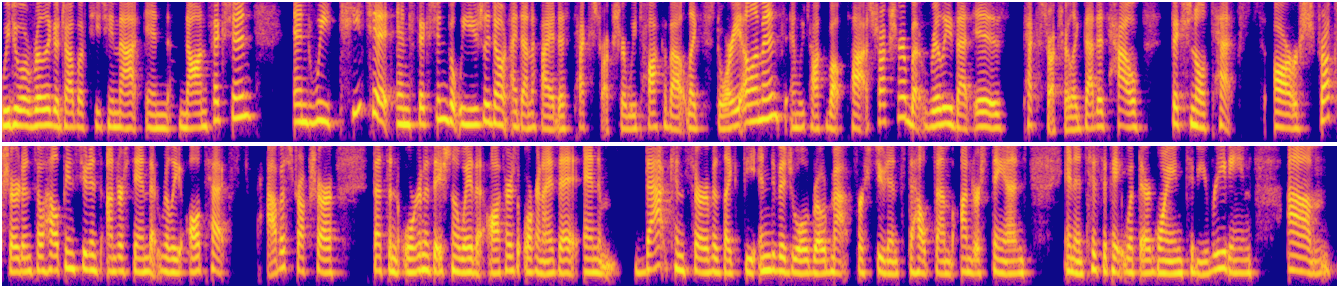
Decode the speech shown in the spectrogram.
we do a really good job of teaching that in nonfiction. And we teach it in fiction, but we usually don't identify it as text structure. We talk about like story elements and we talk about plot structure, but really that is text structure. Like that is how fictional texts are structured. And so helping students understand that really all texts have a structure that's an organizational way that authors organize it. And that can serve as like the individual roadmap for students to help them understand and anticipate what they're going to be reading. Um,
